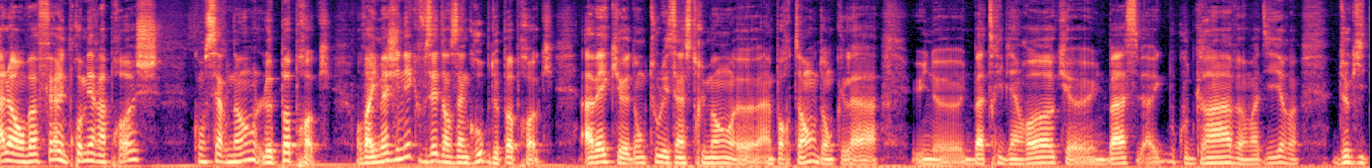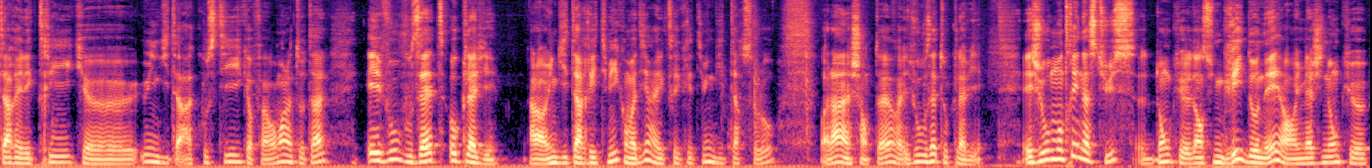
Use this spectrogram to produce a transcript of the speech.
Alors, on va faire une première approche concernant le pop rock. On va imaginer que vous êtes dans un groupe de pop rock avec euh, donc tous les instruments euh, importants, donc la, une, batterie bien rock, euh, une basse avec beaucoup de graves, on va dire, deux guitares électriques, une guitare acoustique, enfin vraiment la totale. Et vous, vous êtes au clavier. Alors une guitare rythmique, on va dire, électrique rythmique, guitare solo, voilà, un chanteur, et vous, vous êtes au clavier. Et je vais vous montrer une astuce, donc euh, dans une grille donnée, alors imaginons que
